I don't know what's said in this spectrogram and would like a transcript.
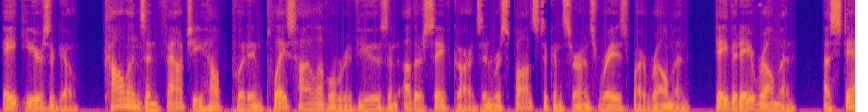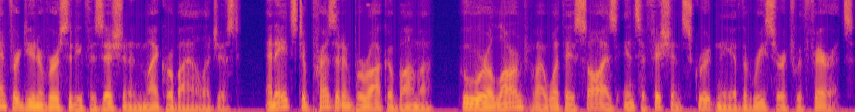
Eight years ago, Collins and Fauci helped put in place high level reviews and other safeguards in response to concerns raised by Relman, David A. Relman, a Stanford University physician and microbiologist, and aides to President Barack Obama, who were alarmed by what they saw as insufficient scrutiny of the research with ferrets.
